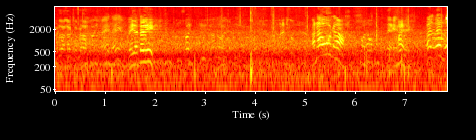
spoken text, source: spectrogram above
Perdón, Nacho, perdón. ¡Venga, Tony! ¡Ganá una! Dale, dale, dale.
